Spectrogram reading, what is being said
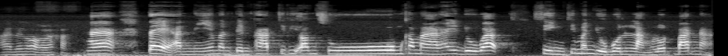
อ่านึกออกแล้วค่ะอ่าแต่อันนี้มันเป็นภาพที่พี่อ้อมซูมเข้ามาให้ดูว่า สิ่งที่มันอยู่บนหลังรถบัสน่ะ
